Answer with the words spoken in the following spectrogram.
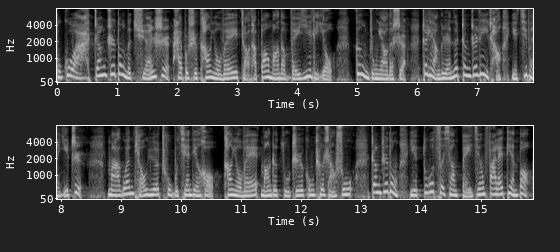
不过啊，张之洞的权势还不是康有为找他帮忙的唯一理由。更重要的是，这两个人的政治立场也基本一致。马关条约初步签订后，康有为忙着组织公车上书，张之洞也多次向北京发来电报，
